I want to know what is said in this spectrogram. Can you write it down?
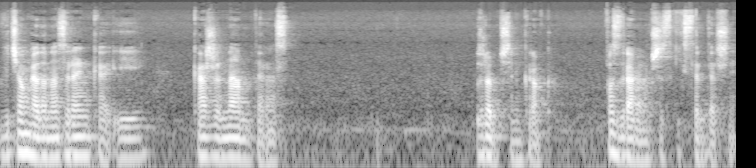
wyciąga do nas rękę i każe nam teraz zrobić ten krok. Pozdrawiam wszystkich serdecznie.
